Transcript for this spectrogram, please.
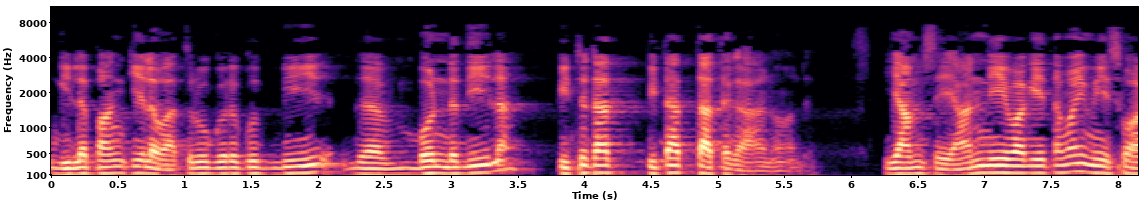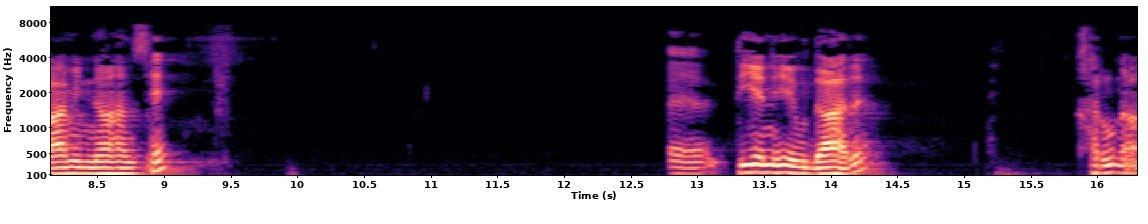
ගිලපන් කියලා වතුර ගොරකුත් බොන්න දීලා පිටටත් පිටත් අත ගන්නවලු. යම්සේ අන්නේ වගේ තමයි මේ ස්වාමීන් වහන්සේ තියෙන උදාර කරුණා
